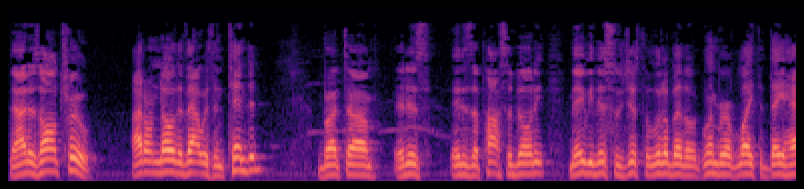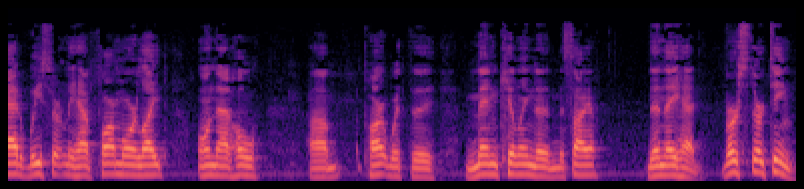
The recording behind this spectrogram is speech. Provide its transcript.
That is all true. I don't know that that was intended, but um, it is it is a possibility. Maybe this was just a little bit of a glimmer of light that they had. We certainly have far more light on that whole um, part with the men killing the Messiah than they had. Verse 13.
